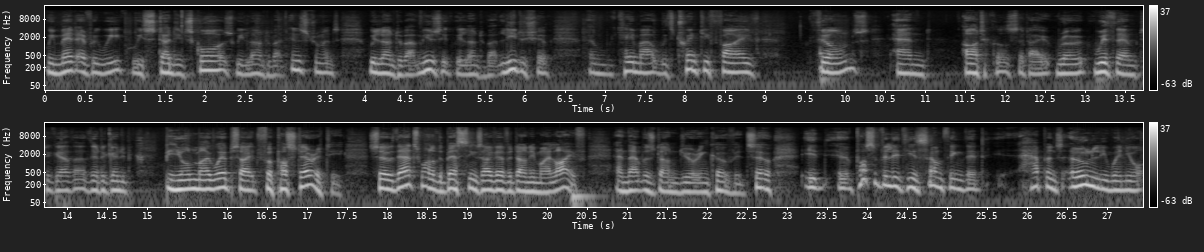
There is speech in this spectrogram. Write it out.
We met every week, we studied scores, we learned about instruments, we learned about music, we learned about leadership, and we came out with 25 films and articles that I wrote with them together that are going to be on my website for posterity. So that's one of the best things I've ever done in my life, and that was done during COVID. So it uh, possibility is something that happens only when you're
